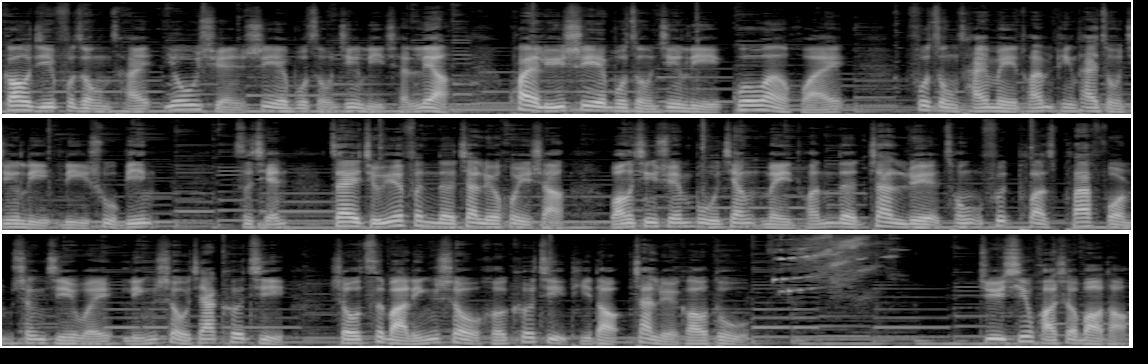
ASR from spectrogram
高级副总裁优选事业部总经理陈亮，快驴事业部总经理郭万怀，副总裁美团平台总经理李树斌。此前，在九月份的战略会上，王兴宣布将美团的战略从 Food Plus Platform 升级为零售加科技，首次把零售和科技提到战略高度。据新华社报道。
